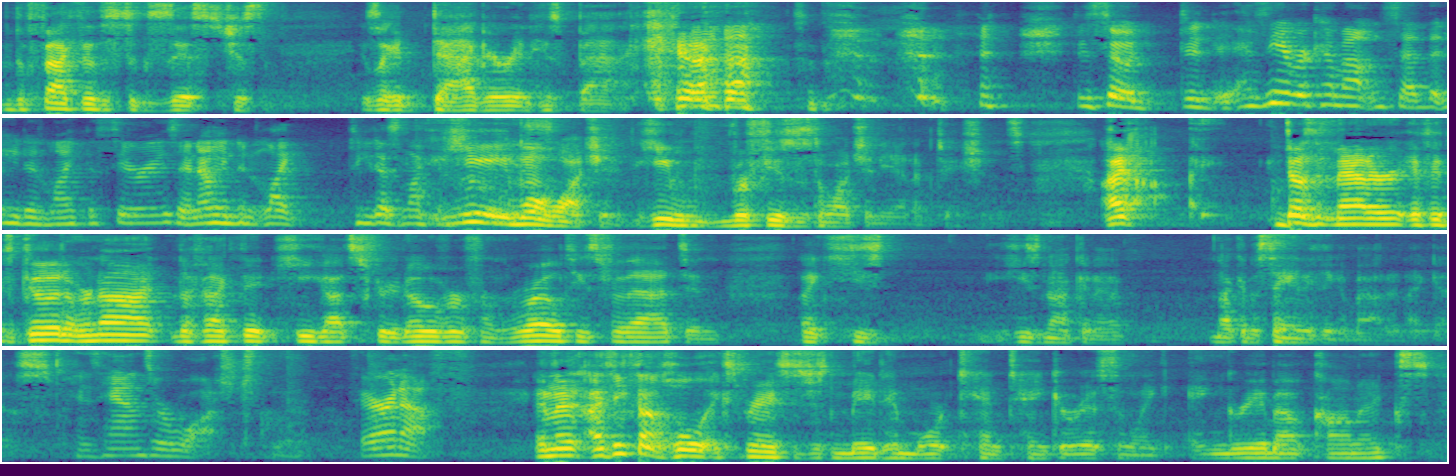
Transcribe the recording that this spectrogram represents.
the fact that this exists just is like a dagger in his back. So, did has he ever come out and said that he didn't like the series? I know he didn't like. He doesn't like the he movies. won't watch it. He refuses to watch any adaptations. I, I it doesn't matter if it's good or not. The fact that he got screwed over from the royalties for that, and like he's he's not gonna not gonna say anything about it. I guess. His hands are washed. Fair enough. And then I think that whole experience has just made him more cantankerous and like angry about comics.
